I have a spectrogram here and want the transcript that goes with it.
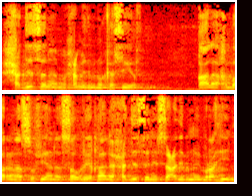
Xadaana muxamed ibnu kaiir qaala ahbarana sufyaan athawri qaala xadaanii sacd ibnu ibrahim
